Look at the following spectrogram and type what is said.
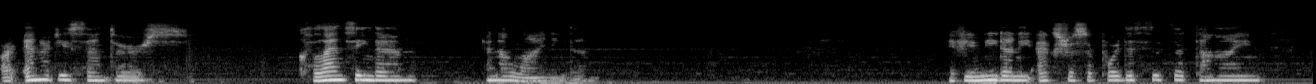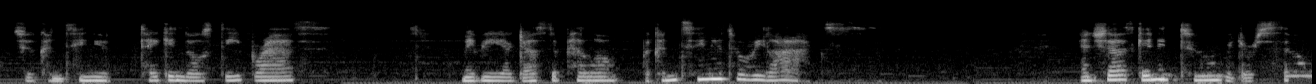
our energy centers, cleansing them, and aligning them. If you need any extra support, this is the time to continue taking those deep breaths. Maybe adjust the pillow, but continue to relax. And just get in tune with yourself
